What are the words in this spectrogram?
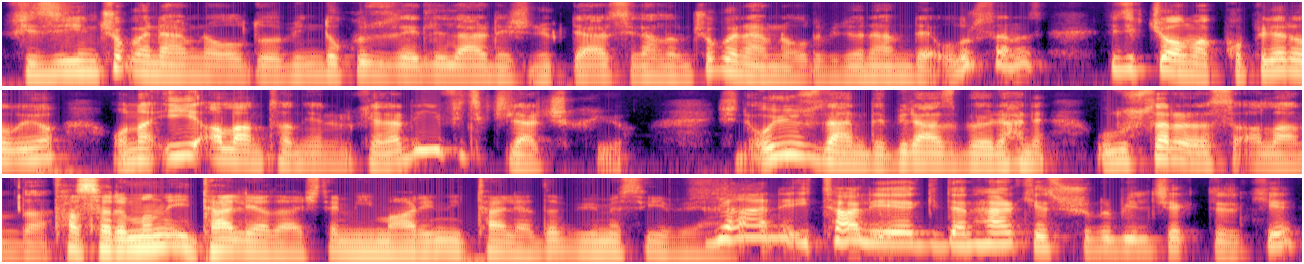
fiziğin çok önemli olduğu 1950'lerde işte nükleer silahların çok önemli olduğu bir dönemde olursanız fizikçi olmak popüler oluyor. Ona iyi alan tanıyan ülkelerde iyi fizikçiler çıkıyor. Şimdi o yüzden de biraz böyle hani uluslararası alanda Tasarımın İtalya'da işte mimarinin İtalya'da büyümesi gibi yani. yani İtalya'ya giden herkes şunu bilecektir ki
